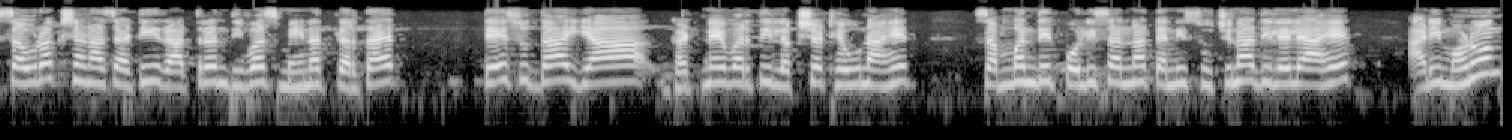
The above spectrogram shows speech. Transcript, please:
संरक्षणासाठी रात्रंदिवस मेहनत करतायत. ते सुद्धा या घटनेवरती लक्ष ठेवून आहेत. संबंधित पोलिसांना त्यांनी सूचना दिलेल्या आहेत. आणि म्हणून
